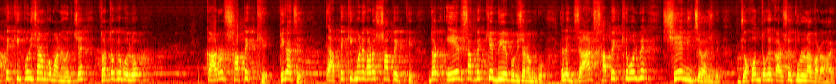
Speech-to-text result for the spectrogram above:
আপেক্ষিক প্রতিসারাঙ্ক মানে হচ্ছে ততকে বলো বলল, কারোর সাপেক্ষে, ঠিক আছে? আপেক্ষিক মানে কারোর সাপেক্ষে। ধর এর সাপেক্ষে বিয়ের প্রতিসারাঙ্ক তাহলে যার সাপেক্ষে বলবে, সে নিচে আসবে, যখন তোকে কারোর সাথে তুলনা করা হয়।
